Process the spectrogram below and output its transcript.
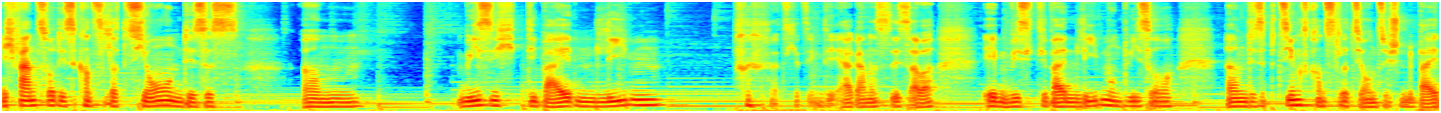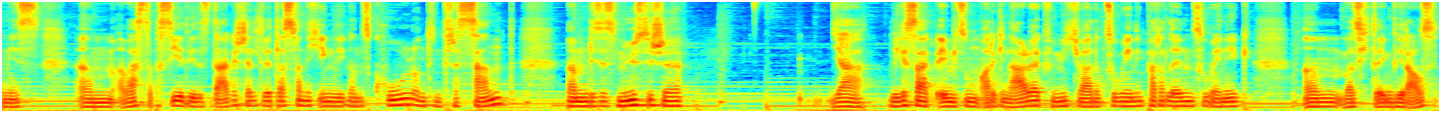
ich fand so diese Konstellation, dieses, ähm, wie sich die beiden lieben, hört sich jetzt irgendwie ärgern, es ist, aber eben, wie sich die beiden lieben und wie so ähm, diese Beziehungskonstellation zwischen den beiden ist, ähm, was da passiert, wie das dargestellt wird, das fand ich irgendwie ganz cool und interessant. Ähm, dieses mystische, ja, wie gesagt, eben zum Originalwerk, für mich war da zu wenig Parallelen, zu wenig ähm, was ich da irgendwie raus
